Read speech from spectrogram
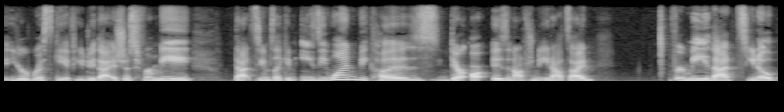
you're risky if you do that. It's just for me that seems like an easy one because there are, is an option to eat outside for me that's you know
